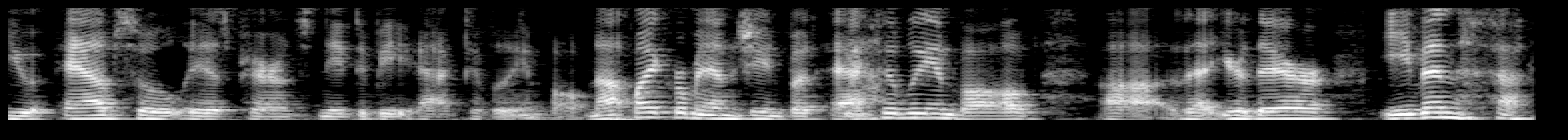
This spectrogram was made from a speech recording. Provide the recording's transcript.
You absolutely, as parents, need to be actively involved, not micromanaging, but actively involved. Uh, that you're there, even I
